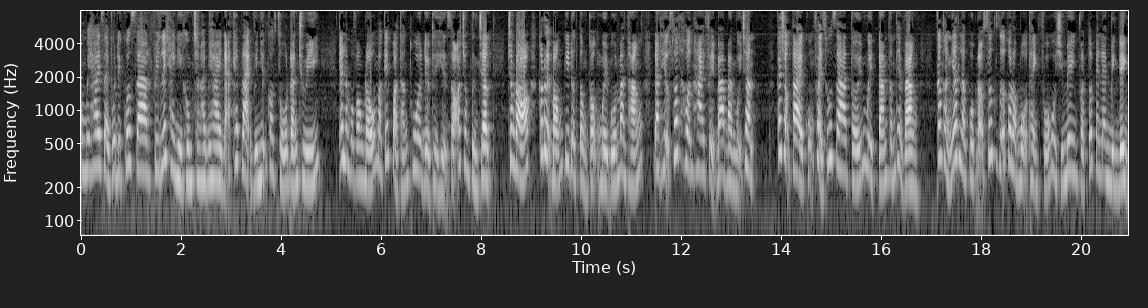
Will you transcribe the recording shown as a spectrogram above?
Vòng 12 giải vô địch quốc gia V-League 2022 đã khép lại với những con số đáng chú ý. Đây là một vòng đấu mà kết quả thắng thua đều thể hiện rõ trong từng trận. Trong đó, các đội bóng ghi được tổng cộng 14 bàn thắng, đạt hiệu suất hơn 2,3 bàn mỗi trận. Các trọng tài cũng phải rút ra tới 18 tấm thẻ vàng. Căng thẳng nhất là cuộc đọ sức giữa câu lạc bộ Thành phố Hồ Chí Minh và Tottenham Bình Định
